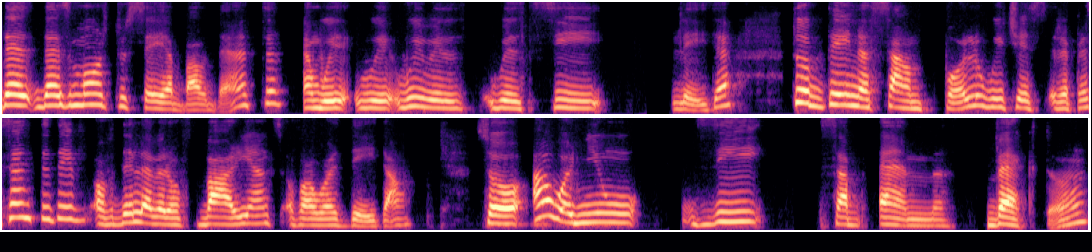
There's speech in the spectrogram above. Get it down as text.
th there's more to say about that, and we, we, we will will see later, to obtain a sample which is representative of the level of variance of our data. So our new Z sub M vector,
